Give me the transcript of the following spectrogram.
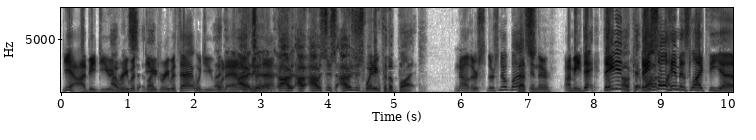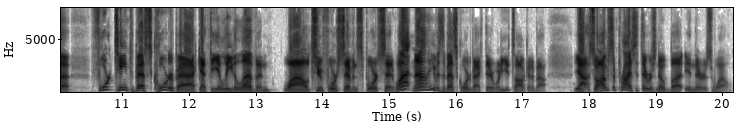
Yeah, I mean, do you agree with say, do you agree with that? Would you want to add I, anything to that? I, I, I was just I was just waiting for the butt. No, there's there's no butt That's- in there. I mean, they they didn't Okay, they well- saw him as like the uh, 14th best quarterback at the Elite 11, while 247 Sports said, "What? No, he was the best quarterback there. What are you talking about?" Yeah, so I'm surprised that there was no but in there as well.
